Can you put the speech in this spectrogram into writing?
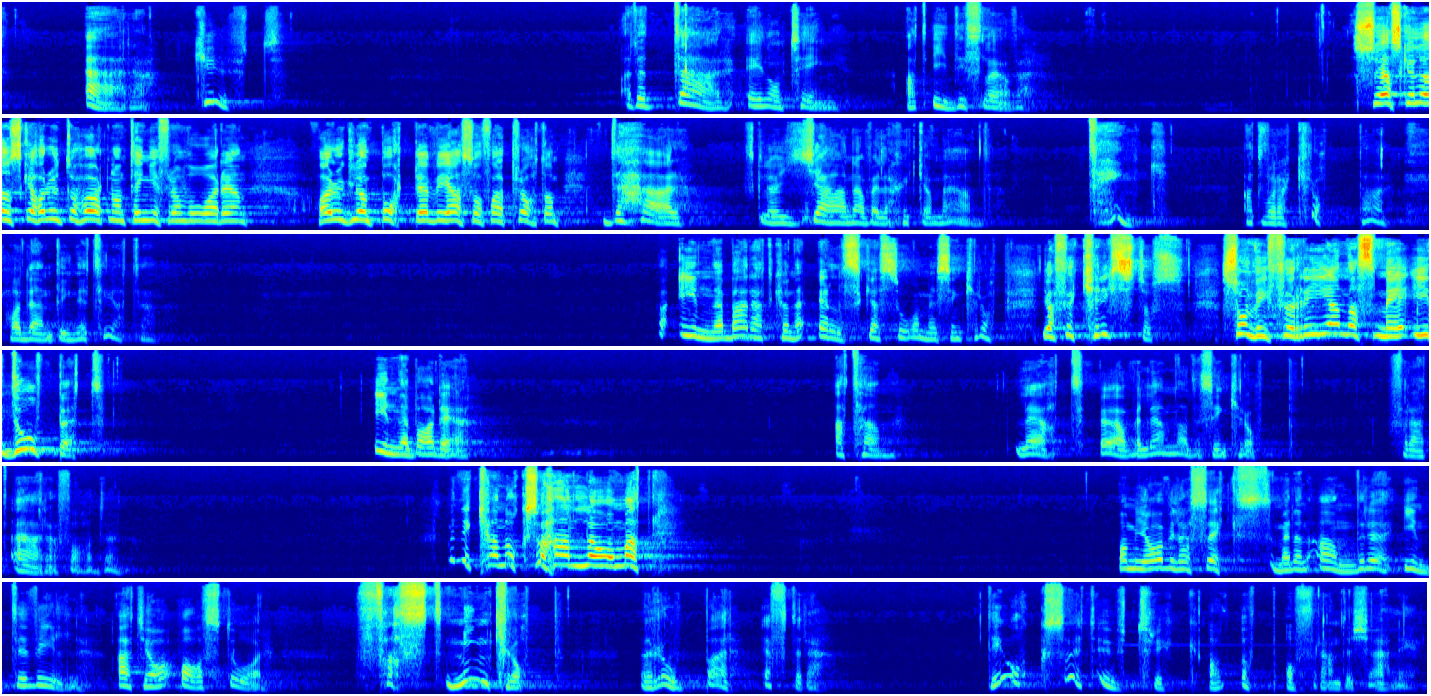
ära Gud? Ja, det där är någonting att idissla över. Så jag skulle önska, har du inte hört någonting ifrån våren, har du glömt bort det vi har så fall pratat om, det här skulle jag gärna vilja skicka med. Tänk att våra kroppar har den digniteten. Vad innebär det att kunna älska så med sin kropp? Ja, för Kristus, som vi förenas med i dopet innebar det att han lät, överlämnade sin kropp för att ära Fadern. Men det kan också handla om att om jag vill ha sex men den andra inte vill, att jag avstår fast min kropp ropar efter det. Det är också ett uttryck av uppoffrande kärlek.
